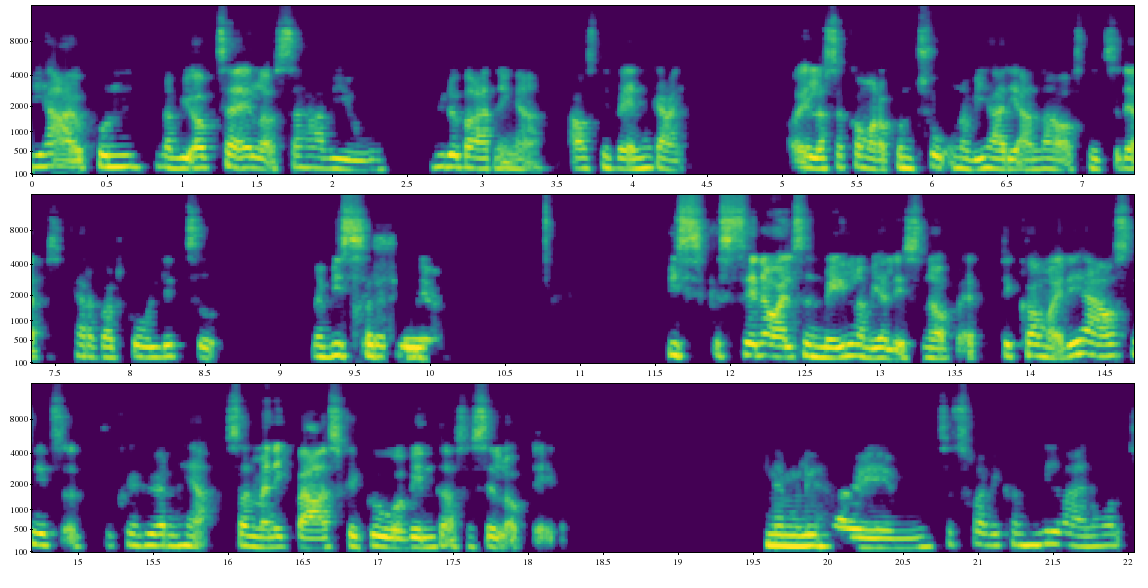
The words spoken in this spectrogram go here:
vi har jo kun, når vi optager ellers, så har vi jo lytterberetninger afsnit hver anden gang. Og ellers så kommer der kun to, når vi har de andre afsnit, så derfor så kan der godt gå lidt tid. Men vi, øh, vi sender jo altid en mail, når vi har læst den op, at det kommer i det her afsnit, og du kan høre den her, så man ikke bare skal gå og vente og sig selv opdage det. Nemlig. Så, øh, så tror jeg, vi kommer hele vejen rundt.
